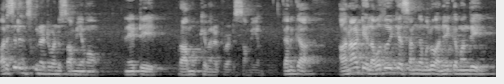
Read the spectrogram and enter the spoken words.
పరిశీలించుకునేటువంటి సమయము నేటి ప్రాముఖ్యమైనటువంటి సమయం. కనుక ఆనాటి లవదూక్య సంఘములో అనేక మంది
